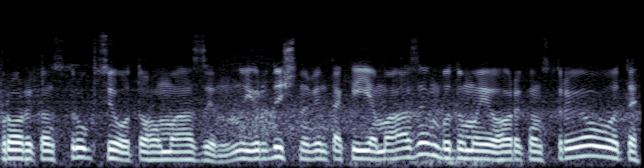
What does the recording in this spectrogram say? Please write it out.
про реконструкцію того магазину. Ну, юридично він так і є магазин, будемо його реконструювати.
